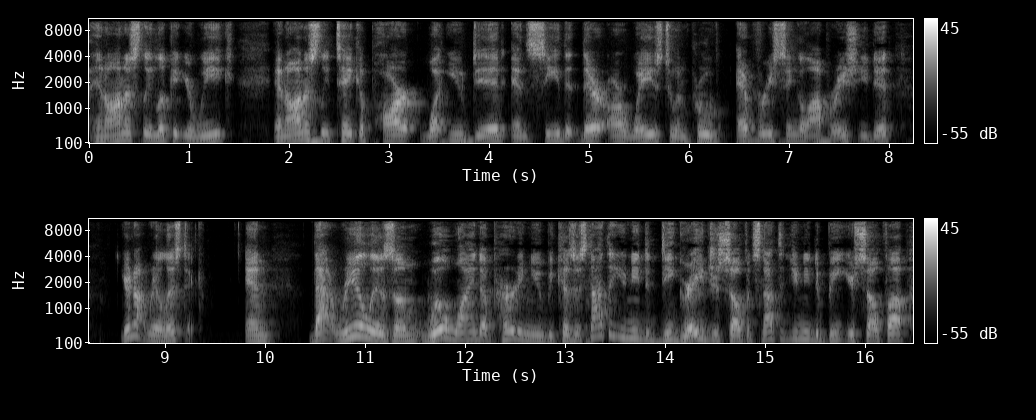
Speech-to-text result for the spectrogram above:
and honestly look at your week and honestly take apart what you did and see that there are ways to improve every single operation you did, you're not realistic. And that realism will wind up hurting you because it's not that you need to degrade yourself. It's not that you need to beat yourself up,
